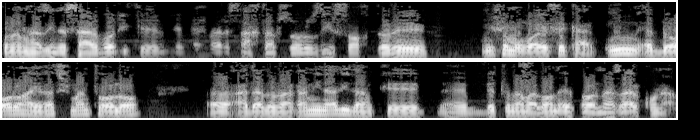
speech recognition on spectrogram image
کنم هزینه سرباری که محور سخت افزار و زیر ساخت داره میشه مقایسه کرد. این ادعا رو حقیقتش من تا حالا عدد و رقمی ندیدم که بتونم الان اظهار نظر کنم.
